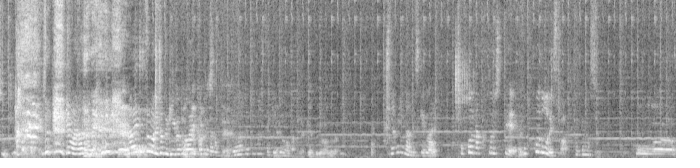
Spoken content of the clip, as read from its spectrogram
すぐ気が変わるから。今なんかねええ前日 もでちょっと気が変わりかけたかもドラが来ましたけど。ちなみになんですけど、はい。ここなくとして、はい。ここどうですか？かけます？ここは、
